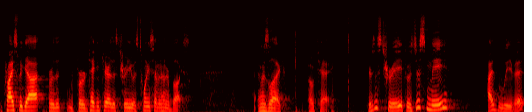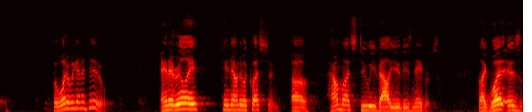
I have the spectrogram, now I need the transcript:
the price we got for, the, for taking care of this tree was 2700 bucks. And it was like, okay, here's this tree. If it was just me, I'd leave it. But what are we going to do? And it really came down to a question of how much do we value these neighbors? Like, what is,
